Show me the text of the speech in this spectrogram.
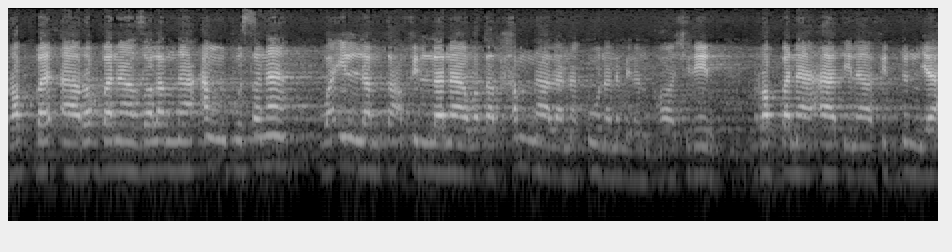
ربنا, ربنا ظلمنا أنفسنا وإن لم تغفر لنا وترحمنا لنكونن من الخاسرين. ربنا آتنا في الدنيا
